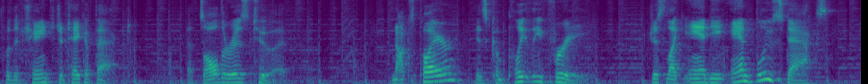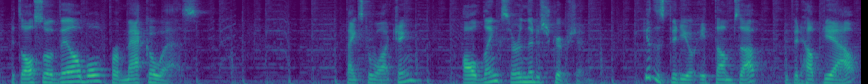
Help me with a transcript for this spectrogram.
for the change to take effect. That's all there is to it. Nox Player is completely free. Just like Andy and BlueStacks, it's also available for macOS. Thanks for watching. All links are in the description. Give this video a thumbs up if it helped you out.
